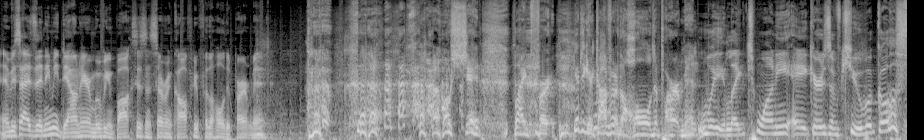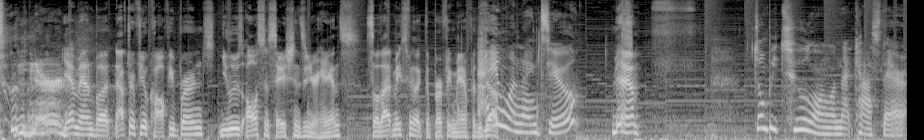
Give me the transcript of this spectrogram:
And besides, they need me down here moving boxes and serving coffee for the whole department. oh shit! Like for you have to get coffee for the whole department. Wait, like 20 acres of cubicles? Nerd. Yeah, man, but after a few coffee burns, you lose all sensations in your hands. So that makes me like the perfect man for the Hey, job. 192. Ma'am. Don't be too long on that cast there.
